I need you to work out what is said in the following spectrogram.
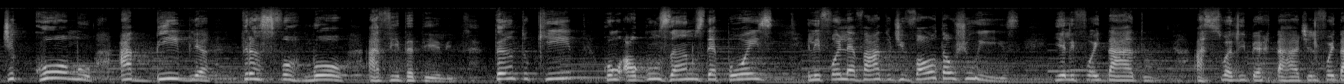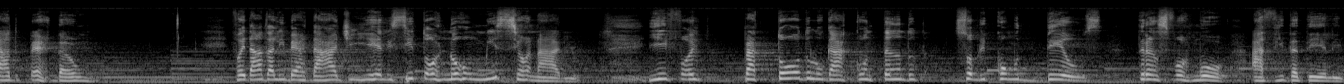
de como a Bíblia transformou a vida dele. Tanto que, com alguns anos depois, ele foi levado de volta ao juiz e ele foi dado a sua liberdade, ele foi dado perdão. Foi dado a liberdade e ele se tornou um missionário. E foi para todo lugar contando sobre como Deus transformou a vida dele.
